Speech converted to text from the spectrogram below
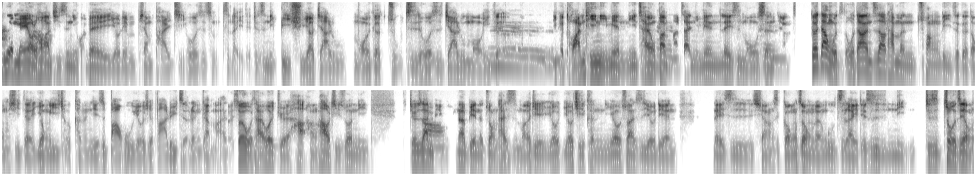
如果没有的话，其实你会被有点像排挤或者是什么之类的，就是你必须要加入某一个组织，或者是加入某一个一个团体里面，你才有办法在里面类似谋生这样子。对，但我我当然知道他们创立这个东西的用意，就可能也是保护有一些法律责任干嘛的，所以我才会觉得好很好奇，说你就是在那边的状态是什么，而且尤尤其可能你又算是有点类似像是公众人物之类，就是你就是做这种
